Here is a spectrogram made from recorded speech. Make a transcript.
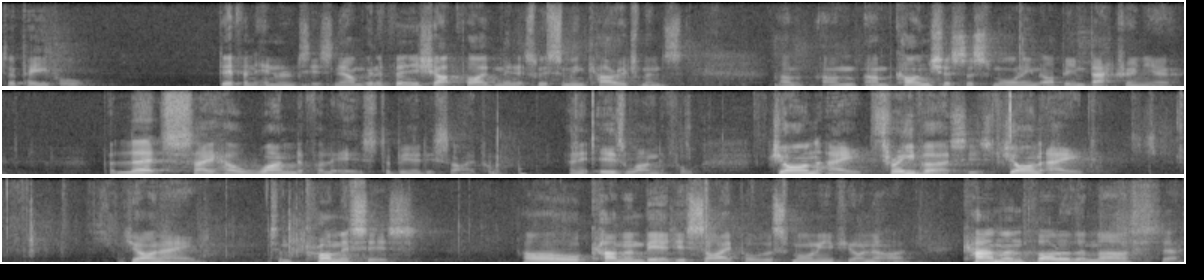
to people different hindrances. Now, I'm going to finish up five minutes with some encouragements. I'm, I'm, I'm conscious this morning that I've been battering you. But let's say how wonderful it is to be a disciple. And it is wonderful. John 8, three verses. John 8. John 8. Some promises. Oh, come and be a disciple this morning if you're not. Come and follow the Master.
